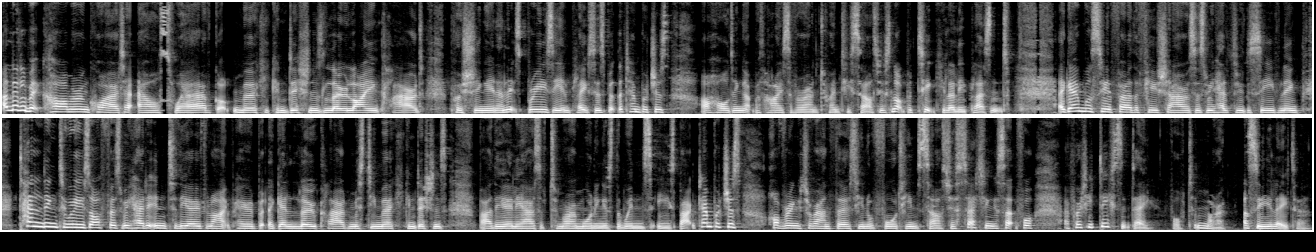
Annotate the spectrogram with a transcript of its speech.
A little bit calmer and quieter elsewhere. I've got murky conditions, low-lying cloud pushing in and it's breezy in places, but the temperatures are holding up with highs of around 20 Celsius. Not particularly pleasant. Again, we'll see a further few showers as we head through this evening, tending to ease off as we head into the overnight period, but again, low cloud, misty, murky conditions by the early hours of tomorrow tomorrow morning as the winds ease back. Temperatures hovering at around 13 or 14 Celsius, setting us up for a pretty decent day for tomorrow. I'll see you later.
